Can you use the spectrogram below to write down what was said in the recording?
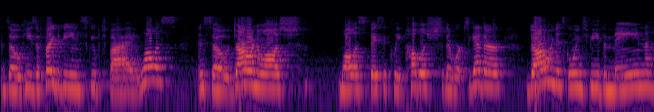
And so he's afraid of being scooped by Wallace. And so Darwin and Wallace, Wallace basically publish their work together. Darwin is going to be the main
